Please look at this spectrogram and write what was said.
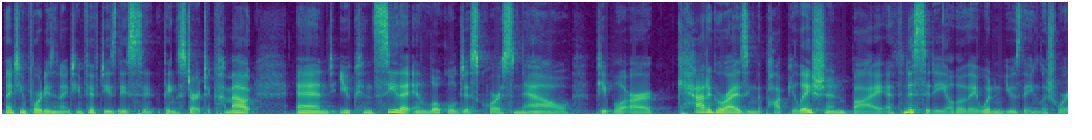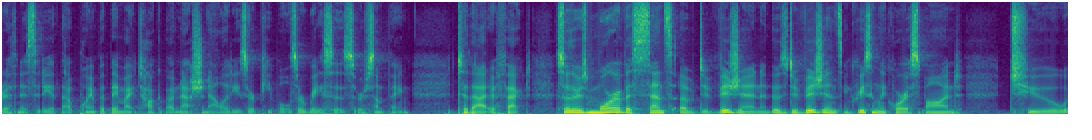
1940s and 1950s, these things start to come out. And you can see that in local discourse now, people are categorizing the population by ethnicity, although they wouldn't use the English word ethnicity at that point, but they might talk about nationalities or peoples or races or something to that effect. So there's more of a sense of division. Those divisions increasingly to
